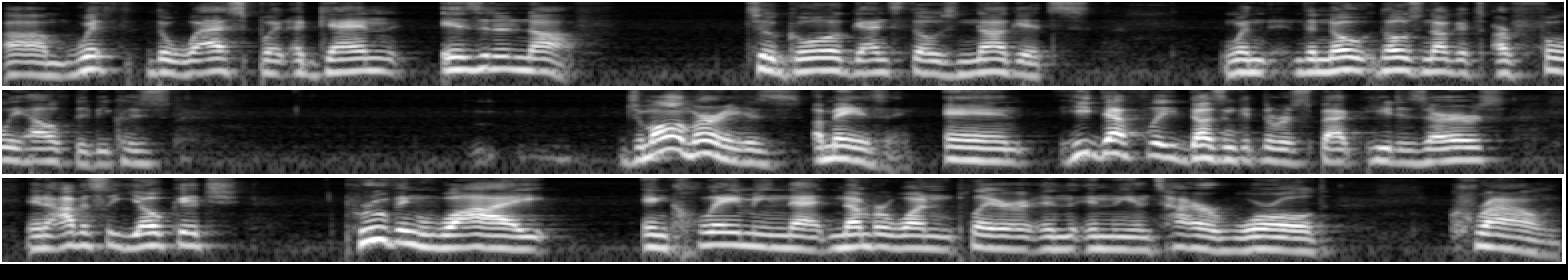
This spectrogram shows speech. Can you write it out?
um, with the West. But again, is it enough? to go against those Nuggets when the no those Nuggets are fully healthy because Jamal Murray is amazing and he definitely doesn't get the respect he deserves. And obviously Jokic proving why and claiming that number one player in in the entire world crown.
